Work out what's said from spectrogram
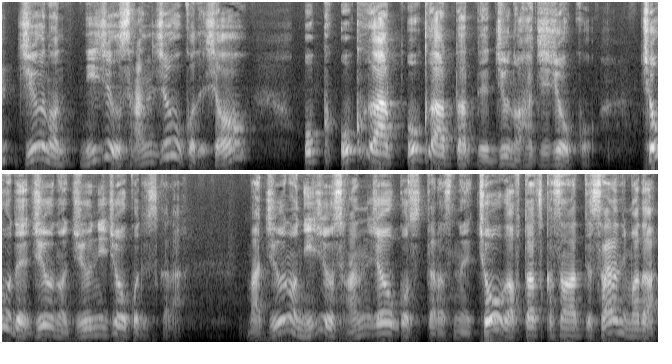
10の23乗個でしょ？奥奥が奥あったって10の8乗個腸で10の12乗個ですから。まあ10の23乗個っつったらですね腸が2つ重なってさらにまだ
